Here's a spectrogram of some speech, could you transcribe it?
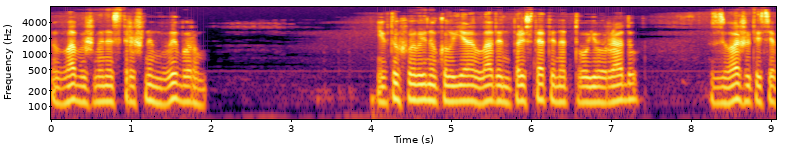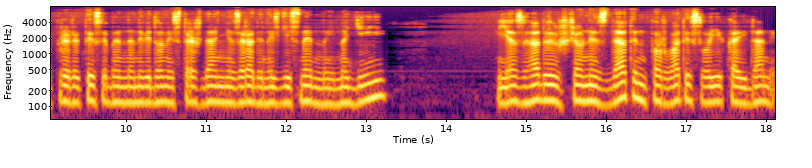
вабиш мене страшним вибором. І в ту хвилину, коли я ладен пристати на твою раду, зважитися приректи себе на невідомі страждання заради нездійсненної надії, я згадую, що не здатен порвати свої кайдани.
